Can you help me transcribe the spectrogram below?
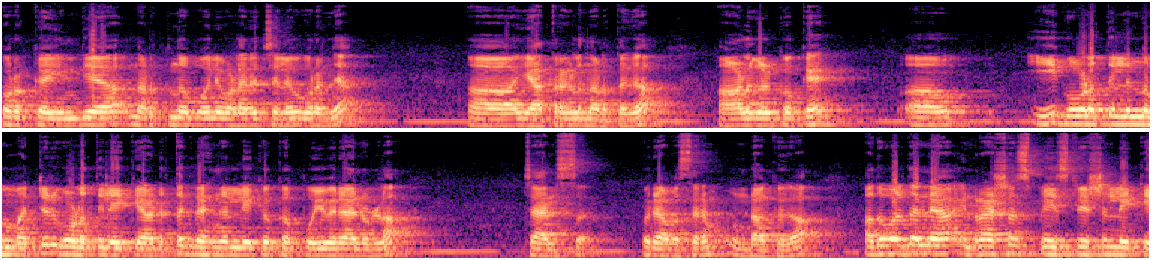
കുറക്കുക ഇന്ത്യ നടത്തുന്ന പോലെ വളരെ ചെലവ് കുറഞ്ഞ യാത്രകൾ നടത്തുക. ആളുകൾക്കൊക്കെ ഈ ഗോളത്തിൽ നിന്നും മറ്റൊരു ഗോളത്തിലേക്ക് അടുത്ത ഗ്രഹങ്ങളിലേക്കൊക്കെ പോയി വരാനുള്ള ചാൻസ് ഒരു അവസരം ഉണ്ടാക്കുക. അതുപോലെ തന്നെ ഇന്റർനാഷണൽ സ്പേസ് സ്റ്റേഷനിലേക്ക്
